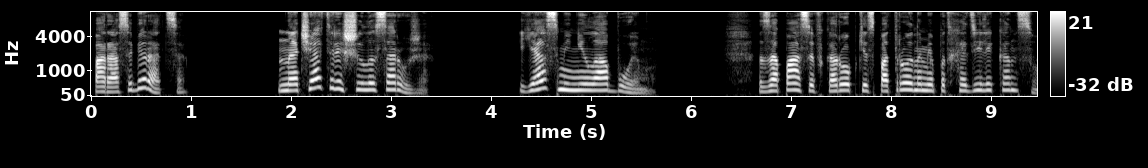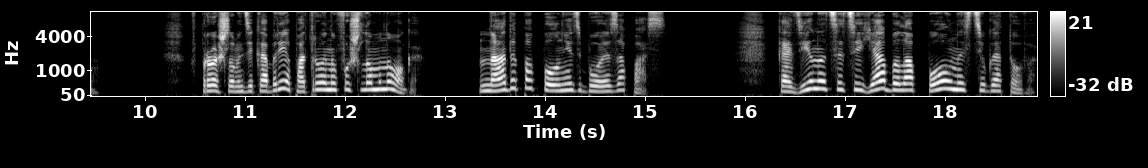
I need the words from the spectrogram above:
пора собираться. Начать решила с оружия. Я сменила обойму. Запасы в коробке с патронами подходили к концу. В прошлом декабре патронов ушло много. Надо пополнить боезапас. К одиннадцати я была полностью готова.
